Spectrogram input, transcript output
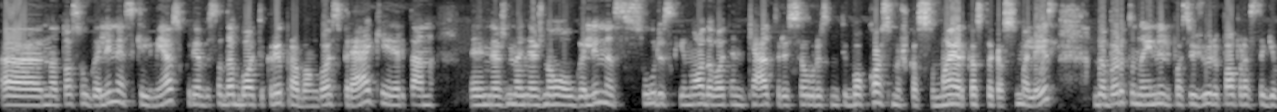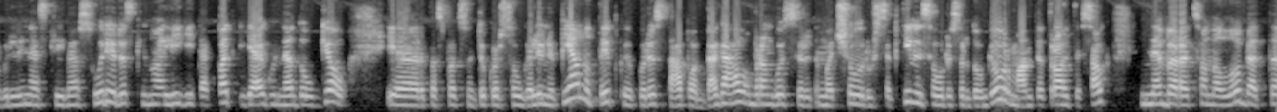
na tos augalinės kilmės kurie visada buvo tikrai prabangos prekė ir ten než, na, nežinau, augalinis sūris kainuodavo ten 4 eurus, nu, tai buvo kosmiška suma ir kas tokia suma leis. Dabar tu naini ir pasižiūri paprastą gyvulinės kilmės sūrį ir jis kainuoja lygiai tiek pat, jeigu nedaugiau. Ir tas pats nutiko ir su augaliniu pienu, taip, kai kuris tapo be galo brangus ir mačiau ir už 7 eurus ir daugiau ir man tai atrodo tiesiog neberacionalu, bet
